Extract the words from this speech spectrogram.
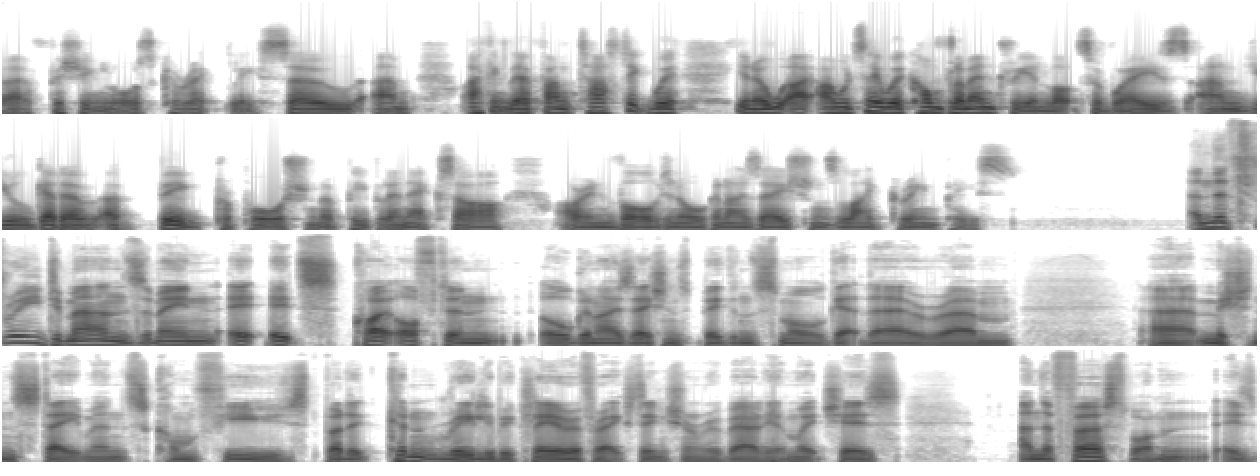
uh, fishing laws correctly, so um, I think they're fantastic. We're you know I, I, would say we're complementary in lots of ways, and you'll get a, a big proportion of people in XR are involved in organisations like Greenpeace. And the three demands, I mean, it, it's quite often organisations, big and small, get their um, uh, mission statements confused, but it couldn't really be clearer for Extinction Rebellion, which is, and the first one is,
